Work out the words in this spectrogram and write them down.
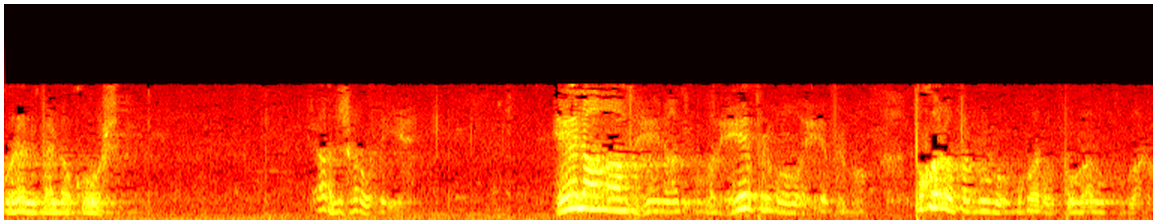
गुरन पैंडो कोष आदशा हो रही है हे नाथ हे नाथ पुकार हे प्रभु हे प्रभु पुकारो प्रभु को पुकारो पुकारो पुकारो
